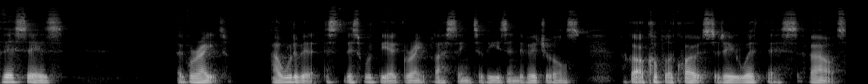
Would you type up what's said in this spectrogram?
this is a great. I would have been, this. This would be a great blessing to these individuals. I've got a couple of quotes to do with this about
